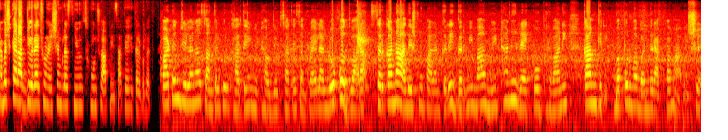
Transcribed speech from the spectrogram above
નમસ્કાર, આપ જોઈ રહ્યા છો નેશન પ્લસ ન્યૂઝ. હું છું આપની સાથે હેતલ ભગત. પાટણ જિલ્લાના સાંતલપુર ખાતે મીઠા ઉદ્યોગ સાથે સંકળાયેલા લોકો દ્વારા સરકારના આદેશનું પાલન કરી ગરમીમાં મીઠાની રેકો ભરવાની કામગીરી બપોરમાં બંધ રાખવામાં આવી છે.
